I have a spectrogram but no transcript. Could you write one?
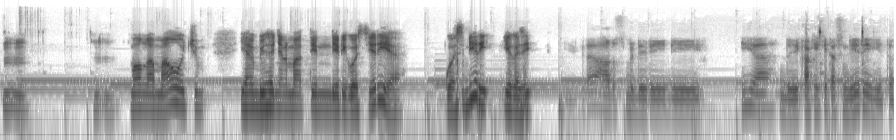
mm-mm. Mm-mm. Mau nggak mau cum- yang bisa nyelamatin diri gue sendiri ya gue sendiri ya gak sih ya, kita harus berdiri di iya dari kaki kita sendiri gitu.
